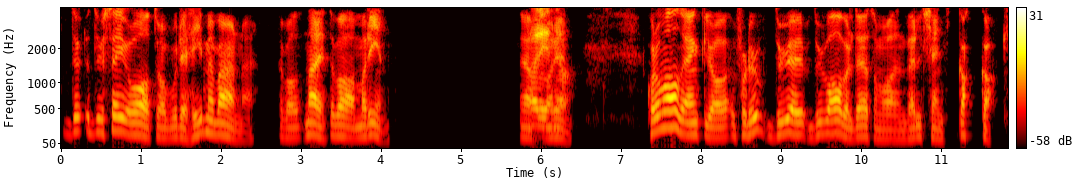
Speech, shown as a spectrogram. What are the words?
du, du sier jo òg at du har vært Heimevernet. Nei, det var marin. Ja, Marin, marin. ja. Hvordan var det egentlig å For du, du, du var vel det som var en velkjent gakkak?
